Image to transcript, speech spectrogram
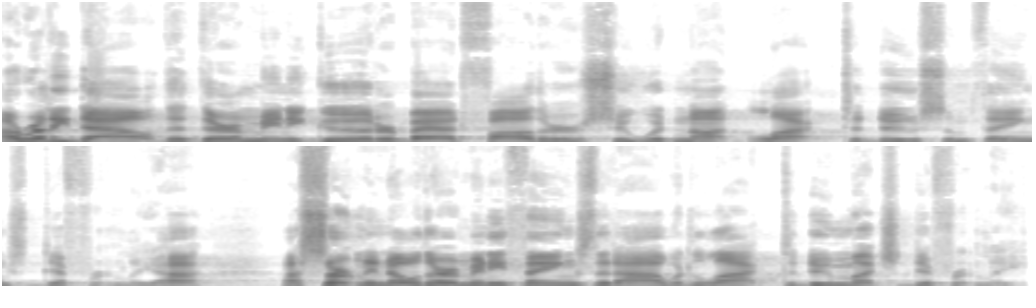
I really doubt that there are many good or bad fathers who would not like to do some things differently. I, I certainly know there are many things that I would like to do much differently.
